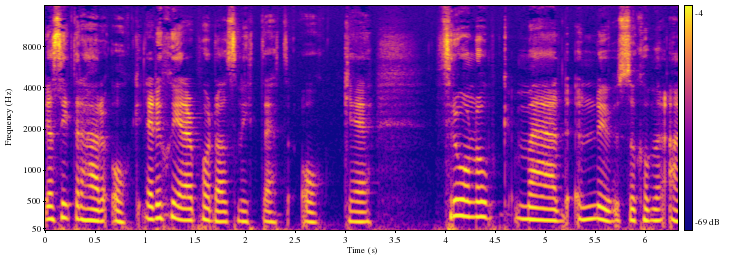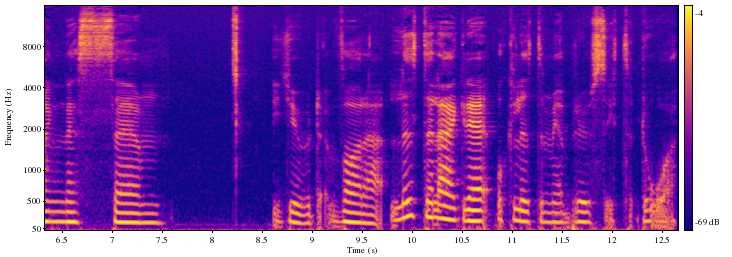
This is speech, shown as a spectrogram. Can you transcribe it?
Jag sitter här och redigerar poddavsnittet och eh, från och med nu så kommer Agnes eh, ljud vara lite lägre och lite mer brusigt då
